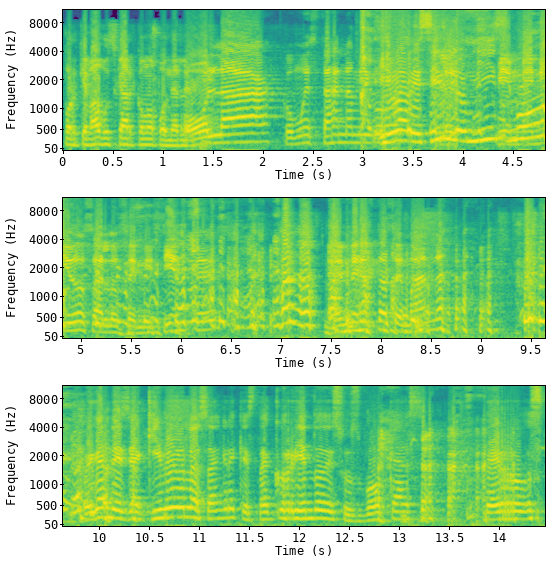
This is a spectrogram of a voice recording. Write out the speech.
porque va a buscar cómo ponerle. Hola, ¿cómo están amigos? Iba a decir lo mismo. Bienvenidos a los cenicientes en esta semana. Oigan, desde aquí veo la sangre que está corriendo de sus bocas, perros.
